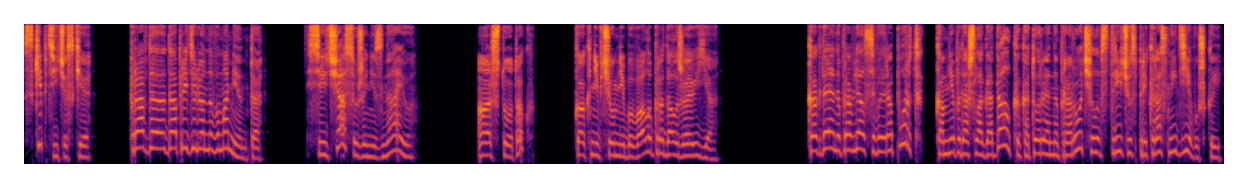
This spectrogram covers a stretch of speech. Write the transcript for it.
Скептически. Правда, до определенного момента. Сейчас уже не знаю. А что так? Как ни в чем не бывало, продолжаю я. Когда я направлялся в аэропорт, ко мне подошла гадалка, которая напророчила встречу с прекрасной девушкой.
